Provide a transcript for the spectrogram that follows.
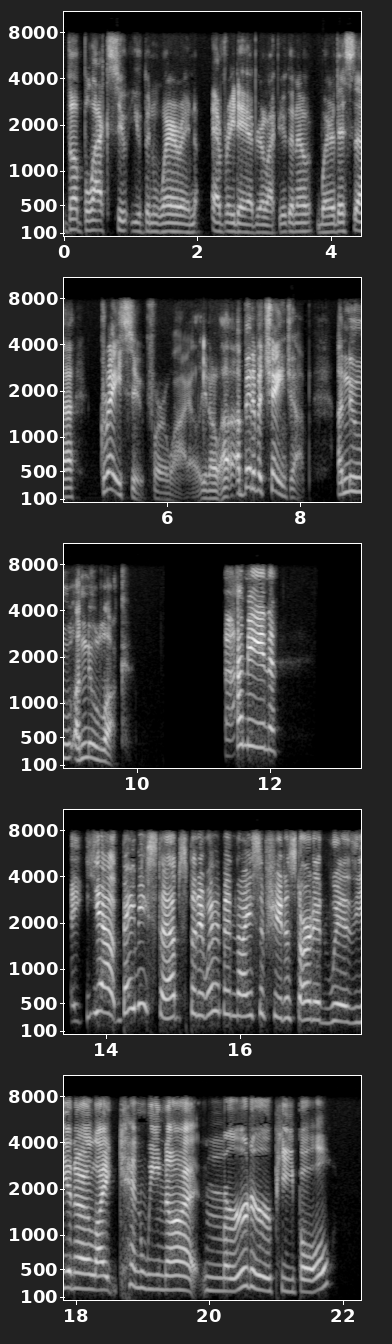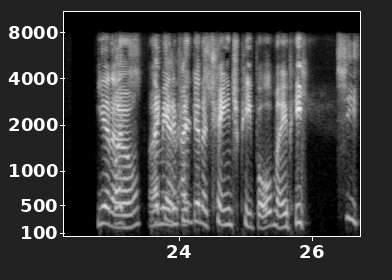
the black suit you've been wearing every day of your life. You're going to wear this uh, gray suit for a while. You know, a, a bit of a change up, a new a new look. I mean, yeah, baby steps, but it would have been nice if she'd have started with, you know, like, can we not murder people? You know, I mean, if you're going to change people, maybe. She's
